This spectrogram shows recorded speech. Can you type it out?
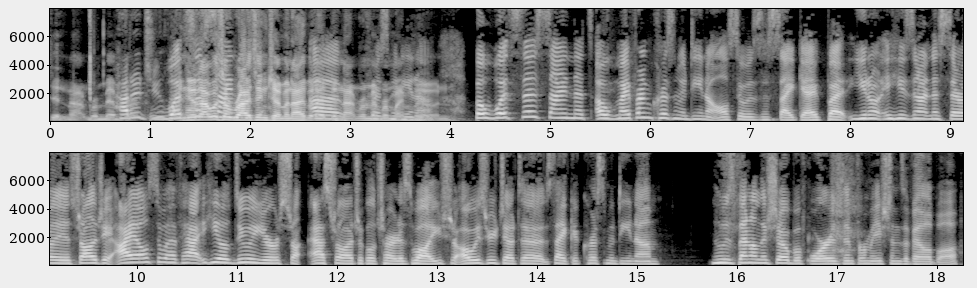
did not remember. How did you? What's I knew the that was a sign that's- rising Gemini, but I uh, did not remember my moon. But what's the sign that's oh my friend Chris Medina also is a psychic, but you don't he's not necessarily astrology. I also have had he'll do your astro- astrological chart as well. You should always reach out to psychic Chris Medina. Who's been on the show before? His information's available,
